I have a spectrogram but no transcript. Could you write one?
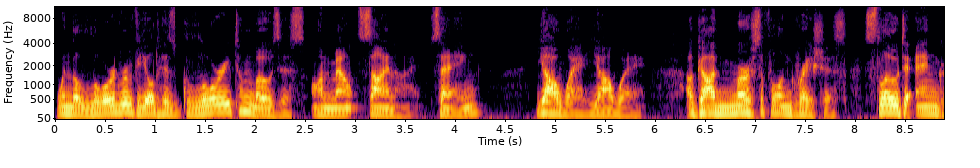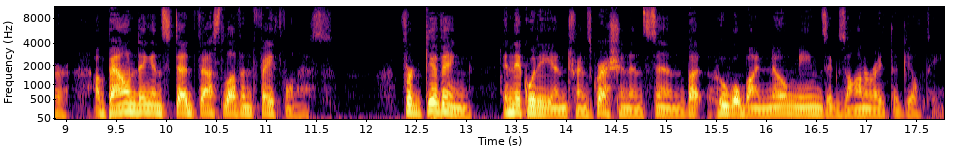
when the Lord revealed his glory to Moses on Mount Sinai, saying, Yahweh, Yahweh, a God merciful and gracious, slow to anger, abounding in steadfast love and faithfulness forgiving iniquity and transgression and sin, but who will by no means exonerate the guilty.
